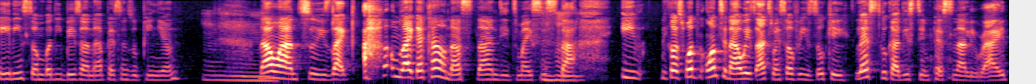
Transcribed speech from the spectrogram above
hating somebody based on that person's opinion. Mm. That one too is like I'm like I can't understand it, my sister. Mm-hmm. If because what one thing I always ask myself is okay, let's look at this thing personally, right?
